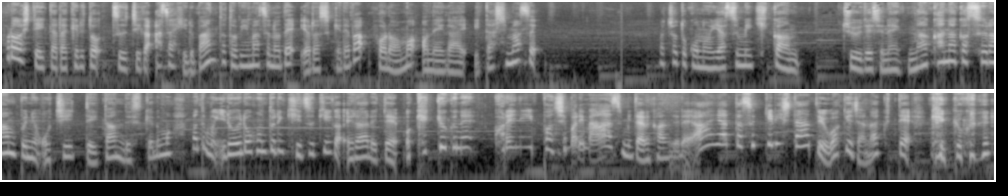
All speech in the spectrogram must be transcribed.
フォローしていただけると通知が朝昼晩と飛びますので、よろしければフォローもお願いいたします。まちょっとこの休み期間中ですね、なかなかスランプに陥っていたんですけども、まあ、でもいろいろ本当に気づきが得られてま、結局ね、これに一本絞りますみたいな感じで、ああ、やった、すっきりしたっていうわけじゃなくて、結局ね、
